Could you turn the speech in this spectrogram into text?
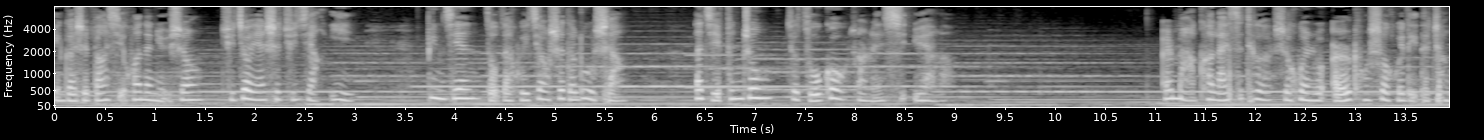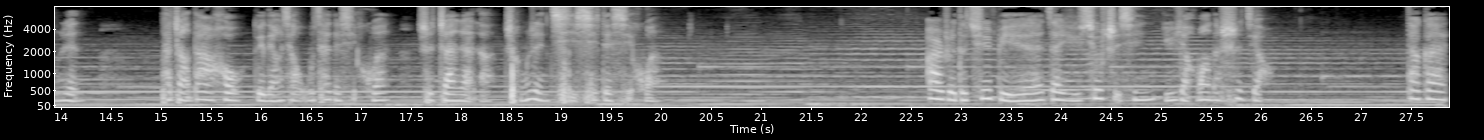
应该是帮喜欢的女生去教研室取讲义，并肩走在回教室的路上，那几分钟就足够让人喜悦了。而马克莱斯特是混入儿童社会里的成人，他长大后对两小无猜的喜欢是沾染了成人气息的喜欢。二者的区别在于羞耻心与仰望的视角，大概。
